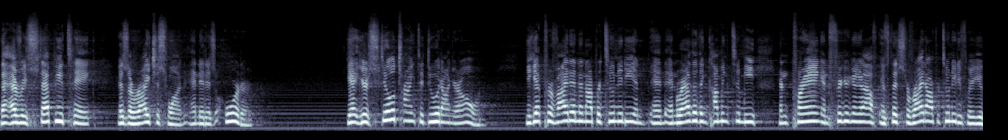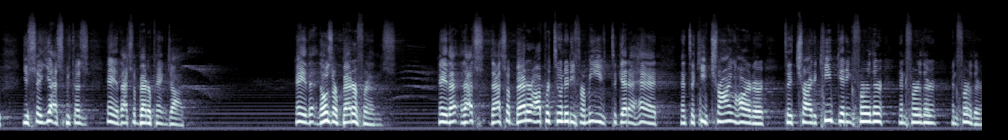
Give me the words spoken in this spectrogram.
that every step you take is a righteous one and it is ordered. Yet you're still trying to do it on your own. You get provided an opportunity, and, and, and rather than coming to me and praying and figuring out if it's the right opportunity for you, you say yes because, hey, that's a better paying job. Hey, th- those are better friends. Hey, that, that's, that's a better opportunity for me to get ahead and to keep trying harder to try to keep getting further and further and further.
